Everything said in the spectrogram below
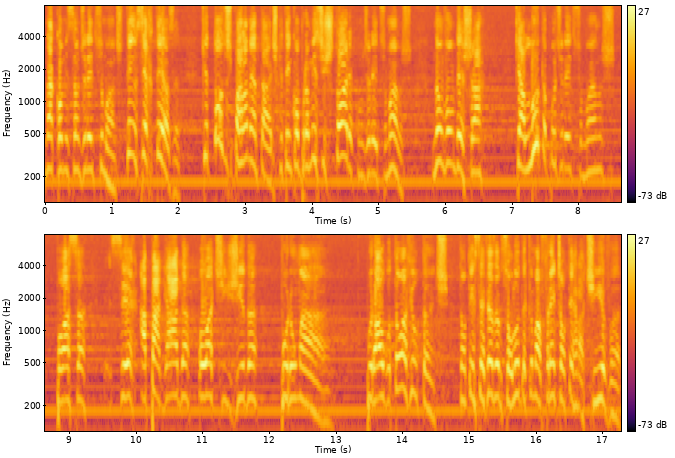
na Comissão de Direitos Humanos. Tenho certeza que todos os parlamentares que têm compromisso histórico com os direitos humanos não vão deixar que a luta por direitos humanos possa ser apagada ou atingida por uma por algo tão aviltante. Então tenho certeza absoluta que uma frente alternativa,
